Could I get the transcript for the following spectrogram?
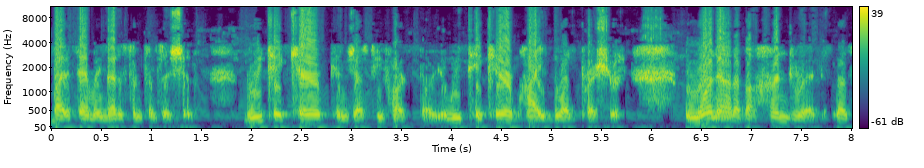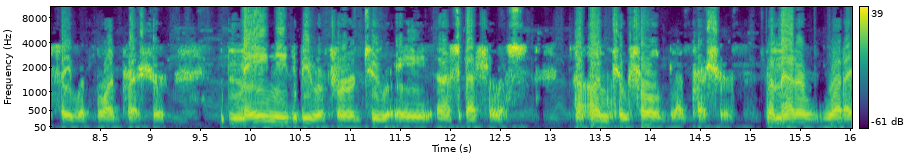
by the family medicine physician. We take care of congestive heart failure. We take care of high blood pressure. One out of a hundred, let's say with blood pressure, may need to be referred to a, a specialist. Uh, uncontrolled blood pressure. No matter what I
